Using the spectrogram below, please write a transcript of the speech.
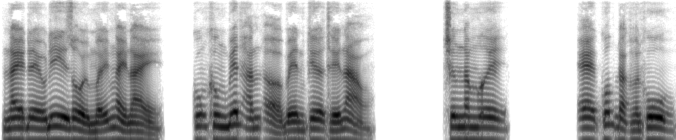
nay đều đi rồi mấy ngày này, cũng không biết hắn ở bên kia thế nào. chương 50 E quốc đặc huấn khu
